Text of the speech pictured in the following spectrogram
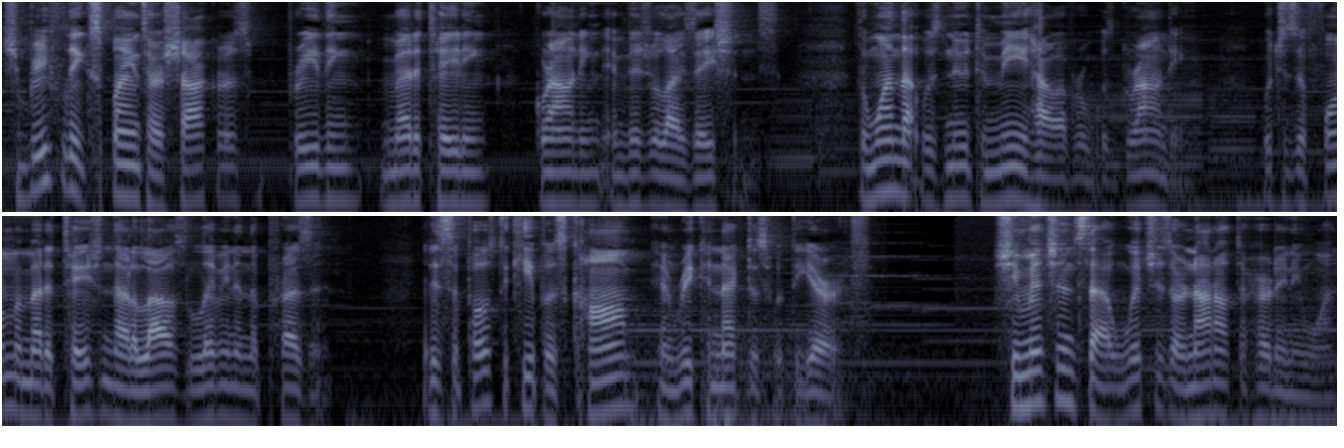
She briefly explains her chakras, breathing, meditating, grounding, and visualizations. The one that was new to me, however, was grounding, which is a form of meditation that allows living in the present. It is supposed to keep us calm and reconnect us with the earth. She mentions that witches are not out to hurt anyone.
